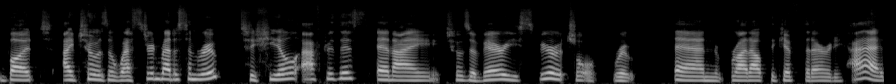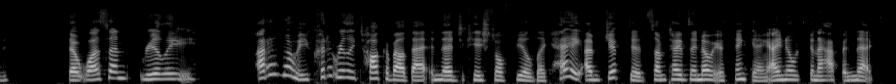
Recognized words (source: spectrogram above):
But I chose a Western medicine route to heal after this, and I chose a very spiritual route and brought out the gift that I already had that wasn't really, I don't know, you couldn't really talk about that in the educational field. Like, hey, I'm gifted. Sometimes I know what you're thinking, I know what's going to happen next.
